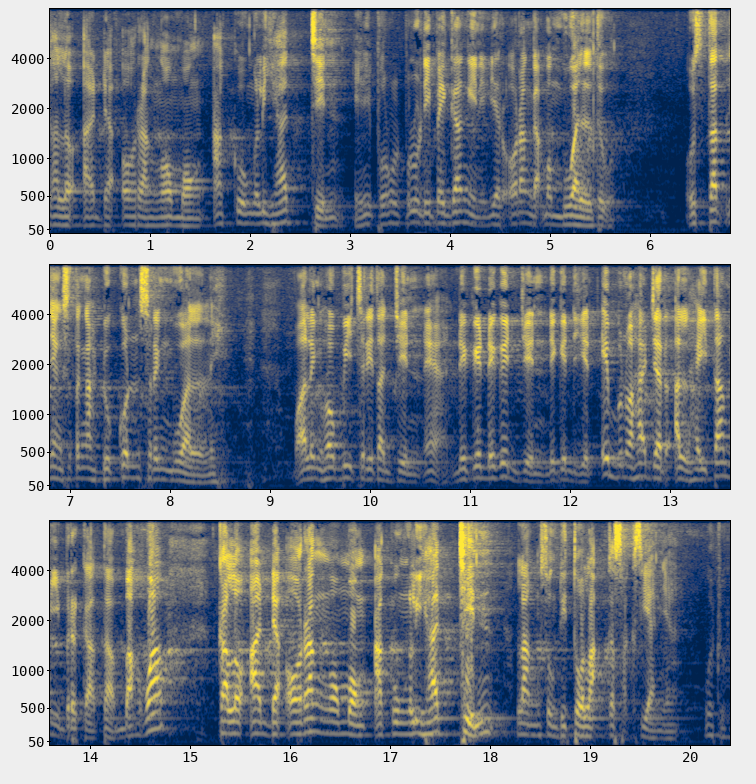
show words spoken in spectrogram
kalau ada orang ngomong, aku ngelihat jin, ini perlu, perlu dipegang ini, biar orang nggak membual tuh. Ustadz yang setengah dukun sering bual nih. Paling hobi cerita jin, ya, dikit-dikit jin, dikit-dikit. Ibnu Hajar Al-Haytami berkata bahwa kalau ada orang ngomong, aku ngelihat jin, langsung ditolak kesaksiannya. Waduh.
